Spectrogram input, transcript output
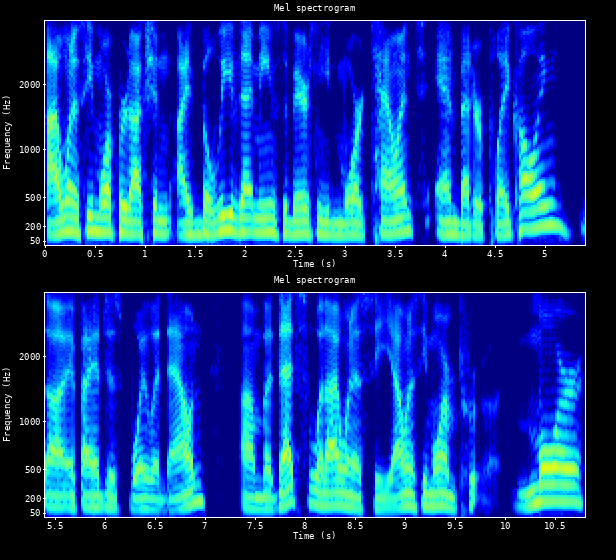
I want to see more production. I believe that means the Bears need more talent and better play calling. Uh, if I had to just boil it down, um, but that's what I want to see. I want to see more imp- more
